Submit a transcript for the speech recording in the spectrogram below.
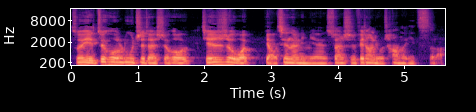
所以最后录制的时候，其实是我表现的里面算是非常流畅的一次了。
